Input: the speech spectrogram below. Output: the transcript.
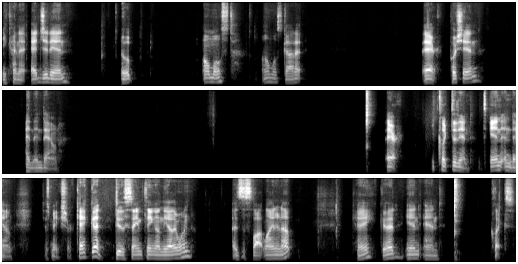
You kind of edge it in. Oop. Almost. Almost got it. There. Push in and then down. There. You clicked it in. It's in and down. Just make sure. Okay, good. Do the same thing on the other one. Is the slot lining up? Okay, good. In and clicks.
